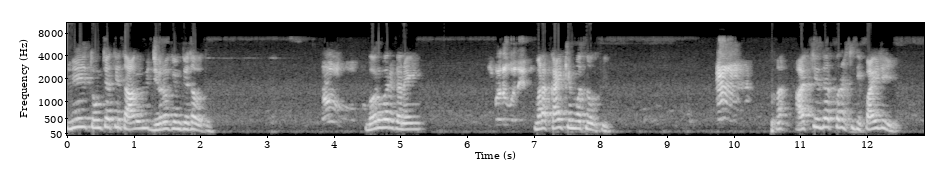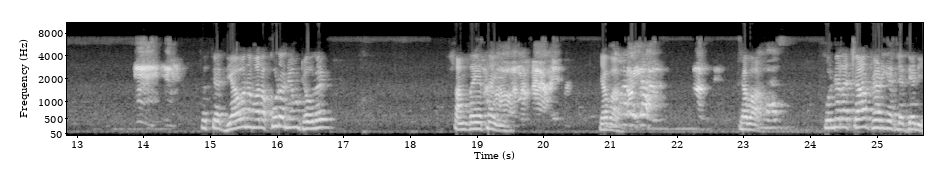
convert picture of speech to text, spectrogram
मी तुमच्या तिथं आलो मी झिरो किमतीचा होतो. हो हो. बरोबर आहे का नाही? बरोबर आहे. मला काही किंमत नव्हती. आजची जर परिस्थिती पाहिली. तर त्या देवानं मला कुठं नेऊन ठेवलंय सांगता येत नाही. या बा. या बा पुण्याला चार फॅट घेतल्या त्यांनी.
